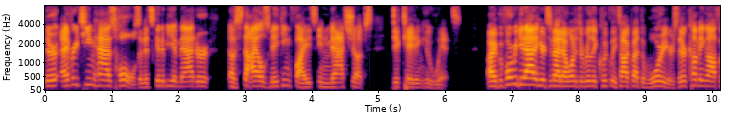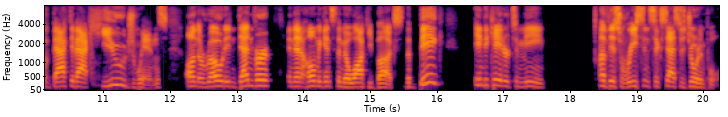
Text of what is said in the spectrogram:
There, every team has holes, and it's going to be a matter of styles making fights in matchups dictating who wins. All right, before we get out of here tonight, I wanted to really quickly talk about the Warriors. They're coming off of back to back huge wins on the road in Denver and then at home against the Milwaukee Bucks. The big indicator to me of this recent success is Jordan Poole.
